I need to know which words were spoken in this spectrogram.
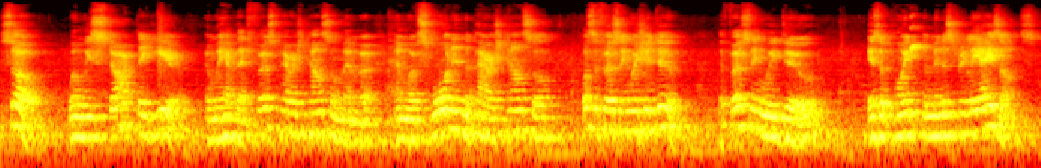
So, when we start the year and we have that first parish council member and we're sworn in the parish council, what's the first thing we should do? The first thing we do is appoint the ministry liaisons.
